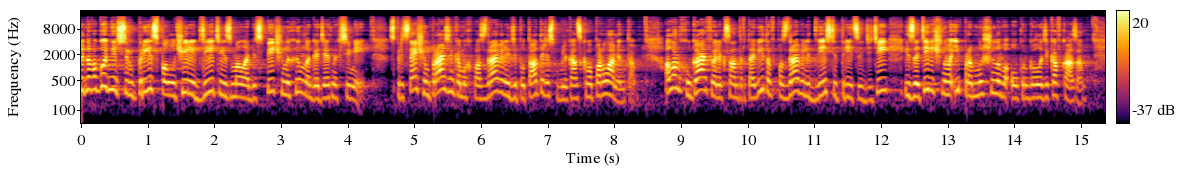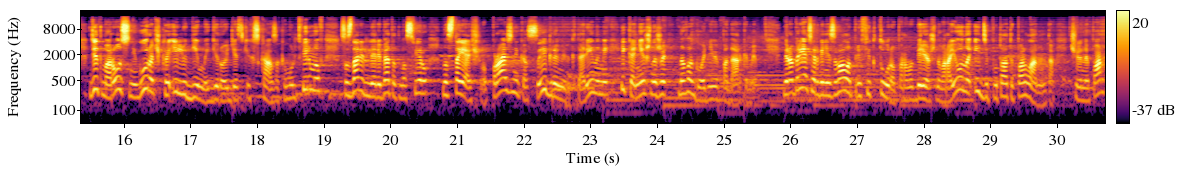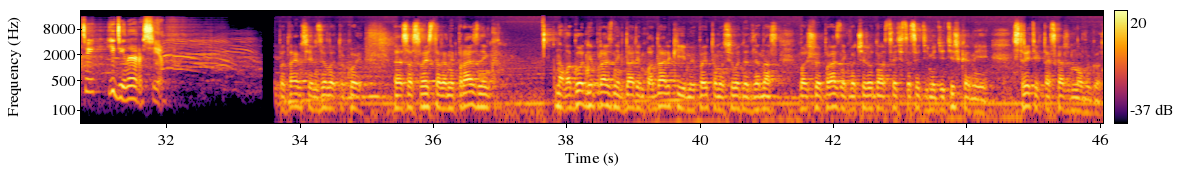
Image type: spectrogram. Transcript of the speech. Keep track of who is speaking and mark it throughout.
Speaker 1: Предновогодний сюрприз получили дети из малообеспеченных и многодетных семей. С предстоящим праздником их поздравили депутаты республиканского парламента. Алан Хугаев и Александр Тавитов поздравили 230 детей из Затеричного и промышленного округа Владикавказа. Дед Мороз, Снегурочка и любимый герой детских сказок и мультфильмов создали для ребят атмосферу настоящего праздника с играми, викторинами и, конечно же, новогодними подарками. Мероприятие организовала префектура правобережного района и депутаты парламента парламента, члены партии «Единая Россия».
Speaker 2: Пытаемся сделать такой э, со своей стороны праздник, новогодний праздник, дарим подарки им, и поэтому сегодня для нас большой праздник в очередной раз встретиться с этими детишками и встретить, так скажем, Новый год.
